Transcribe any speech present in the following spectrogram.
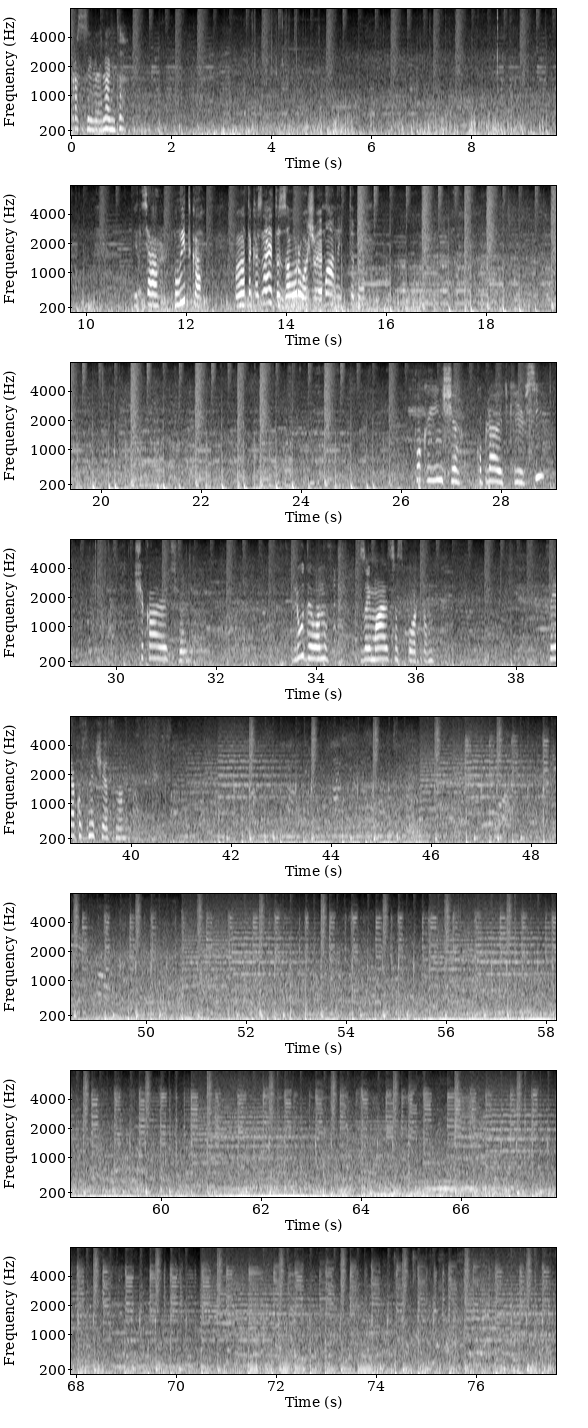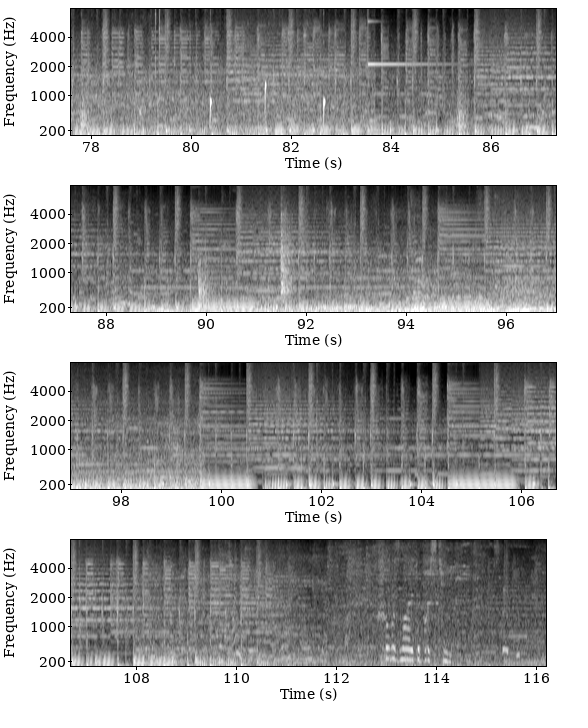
красиві, гляньте. І ця плитка, вона така, знаєте, заворожує, манить тебе. Поки інші купляють KFC, чекають. Люди он, займаються спортом. Це якось нечесно. Про стиль?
